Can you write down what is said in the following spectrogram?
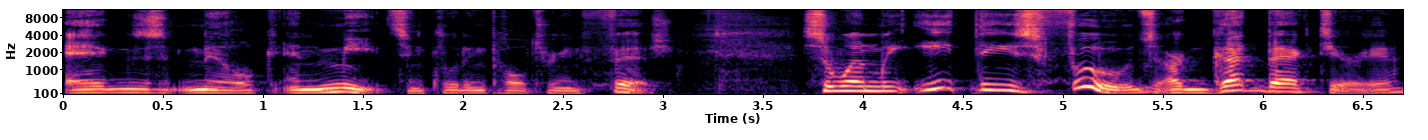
Eggs, milk, and meats, including poultry and fish. So when we eat these foods, our gut bacteria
